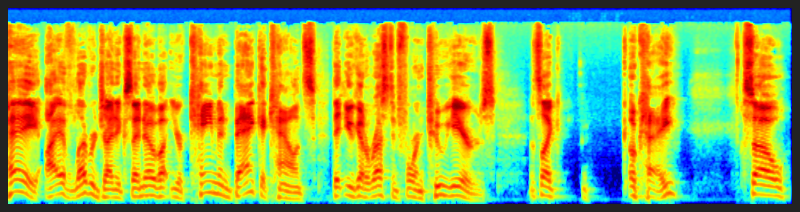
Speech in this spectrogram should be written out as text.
hey, I have leverage on you because I know about your Cayman bank accounts that you get arrested for in two years. It's like, okay, so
